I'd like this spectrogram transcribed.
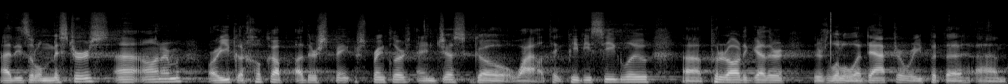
uh, these little misters uh, on them, or you could hook up other sp- sprinklers and just go wild. Take PVC glue, uh, put it all together. There's a little adapter where you put the um,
